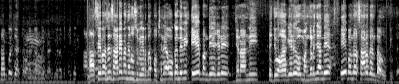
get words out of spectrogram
ਸਭ ਕੁਝ ਚੈੱਕ ਕਰਾਉਣਾ ਕਰਨੇ ਪੈਣਗੇ ਇਹਨਾਂ ਦੇ, ਠੀਕ ਹੈ? ਆਸੇ-ਪਾਸੇ ਸਾਰੇ ਬੰਦਿਆਂ ਨੂੰ ਸਵੇਰ ਦਾ ਪੁੱਛ ਲਿਆ ਉਹ ਕਹਿੰਦੇ ਵੀ ਇਹ ਬੰਦੇ ਆ ਜਿਹੜੇ ਜਨਾਨੀ ਤੇ ਜਵਾਕ ਜਿਹੜੇ ਉਹ ਮੰਗਣ ਜਾਂਦੇ ਆ ਇਹ ਬੰਦਾ ਸਾਰਾ ਦਿਨ ਦਾਰੂ ਪੀਂਦਾ।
